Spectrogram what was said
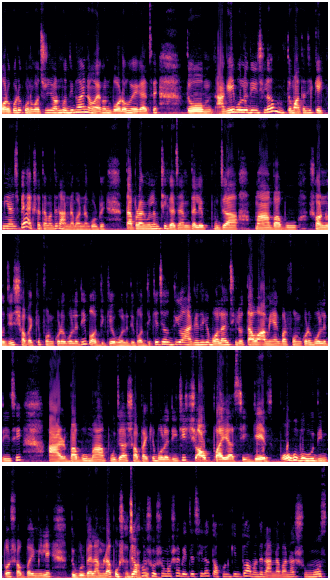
বড় করে কোনো বছর জন্মদিন হয় না, ও এখন বড় হয়ে গেছে। তো আগেই বলে দিয়েছিল, তো মাতাজি কেক নিয়ে আসবে, একসাথে আমাদের রান্না করবে। তারপর আমি বললাম ঠিক আছে আমি তাহলে পূজা মা বাবু স্বর্ণজিৎ সবাইকে ফোন করে বলে দিই বদ্দিকেও বলে দিই। বদ্দিকে যদিও আগে থেকে বলাই ছিল তাও আমি একবার ফোন করে বলে দিয়েছি। আর বাবু মা পূজা সবাইকে বলে দিয়েছি সবাই আসছি। গেস বহু বহু দিন পর সবাই মিলে দুপুরবেলা আমরা প্রসাদ যখন শ্বশুরমশাই বেঁচে ছিল তখন কিন্তু আমাদের রান্না বান্না সমস্ত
